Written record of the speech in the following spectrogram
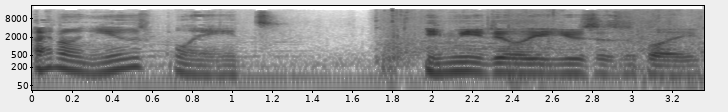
I don't use blades. Immediately uses a blade.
